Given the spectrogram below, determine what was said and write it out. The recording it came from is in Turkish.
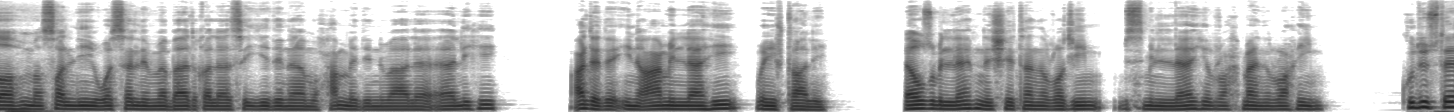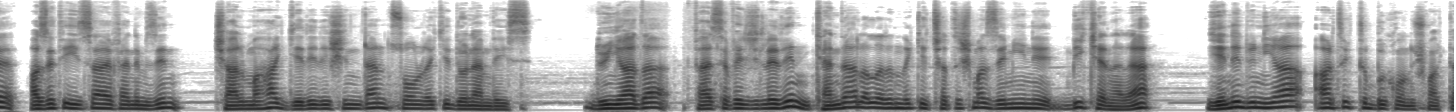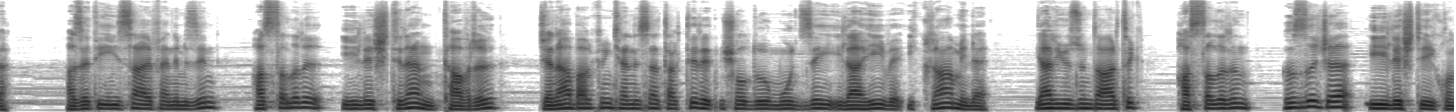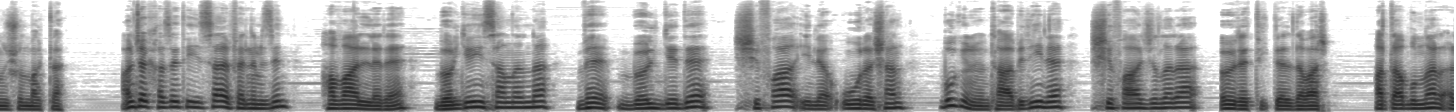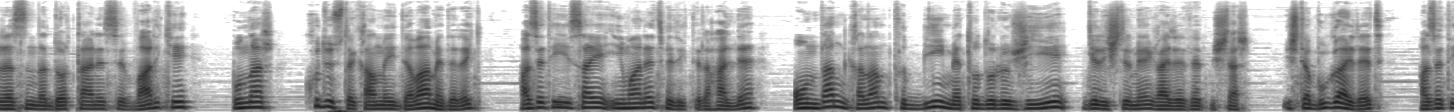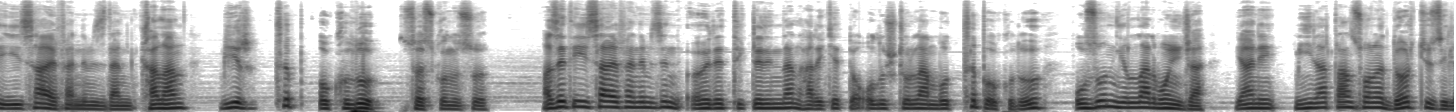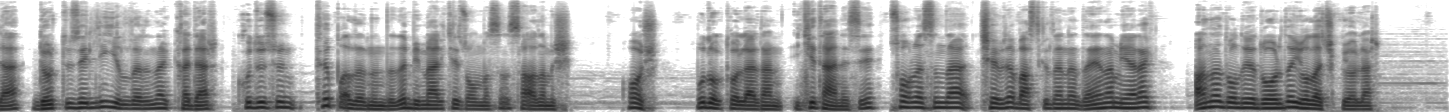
Allahümme salli ve sellim ve barik ala seyyidina Muhammedin ve ala alihi adede in'amillahi ve iftali. Euzu billahi mineşşeytanirracim. Bismillahirrahmanirrahim. Kudüs'te Hz. İsa Efendimizin çarmıha gerilişinden sonraki dönemdeyiz. Dünyada felsefecilerin kendi aralarındaki çatışma zemini bir kenara, yeni dünya artık tıbbı konuşmakta. Hz. İsa Efendimizin hastaları iyileştiren tavrı, Cenab-ı Hakk'ın kendisine takdir etmiş olduğu mucize-i ilahi ve ikram ile yeryüzünde artık hastaların hızlıca iyileştiği konuşulmakta. Ancak Hz. İsa Efendimizin havalilere, bölge insanlarına ve bölgede şifa ile uğraşan bugünün tabiriyle şifacılara öğrettikleri de var. Hatta bunlar arasında dört tanesi var ki bunlar Kudüs'te kalmayı devam ederek Hz. İsa'ya iman etmedikleri halde ondan kalan tıbbi metodolojiyi geliştirmeye gayret etmişler. İşte bu gayret Hz. İsa Efendimiz'den kalan bir tıp okulu söz konusu. Hz. İsa Efendimizin öğrettiklerinden hareketle oluşturulan bu tıp okulu uzun yıllar boyunca yani milattan sonra 400 ila 450 yıllarına kadar Kudüs'ün tıp alanında da bir merkez olmasını sağlamış. Hoş, bu doktorlardan iki tanesi sonrasında çevre baskılarına dayanamayarak Anadolu'ya doğru da yola çıkıyorlar.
